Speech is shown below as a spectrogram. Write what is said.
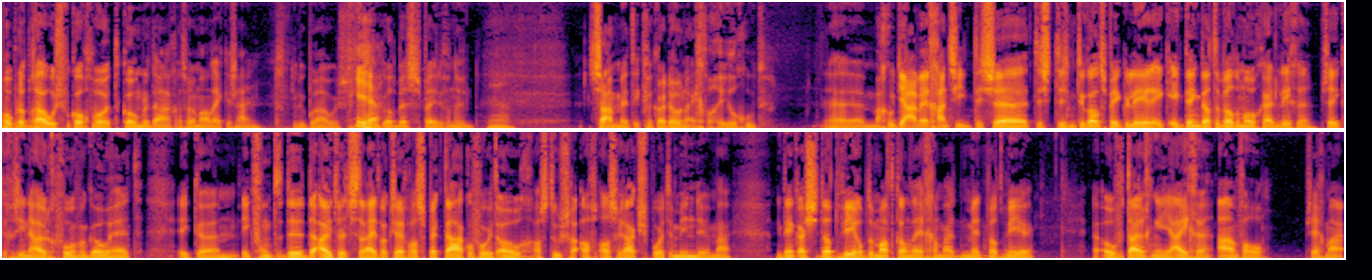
Hopen dat Brouwers verkocht wordt de komende dagen. Dat zou helemaal lekker zijn. Luc Brouwers. Dat is natuurlijk wel de beste speler van hun. Ja. Samen met, ik vind Cardona echt wel heel goed. Eh, maar goed, ja, we gaan het zien. Het is, eh, het is, het is natuurlijk altijd speculeren. Ik, ik denk dat er wel de mogelijkheden liggen. Zeker gezien de huidige vorm van Go Ahead. Ik, ehm, ik vond de, de uitwedstrijd, wat ik zeg, was spektakel voor het oog. Als, toeschou- als, als Raaksporter minder. Maar ik denk als je dat weer op de mat kan leggen, maar met wat meer eh, overtuiging in je eigen aanval, zeg maar.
